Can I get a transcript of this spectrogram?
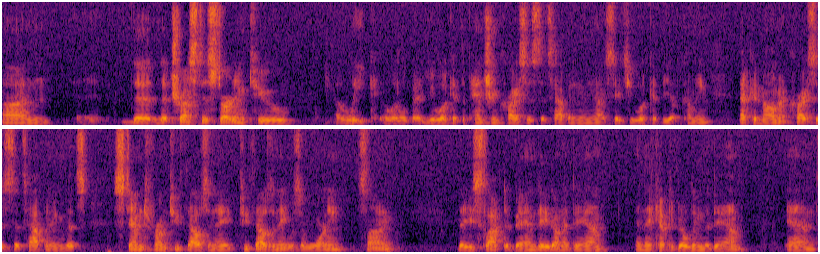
Um, the the trust is starting to uh, leak a little bit. You look at the pension crisis that's happening in the United States. You look at the upcoming economic crisis that's happening. That's stemmed from 2008. 2008 was a warning sign. They slapped a band-aid on a dam and they kept building the dam and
